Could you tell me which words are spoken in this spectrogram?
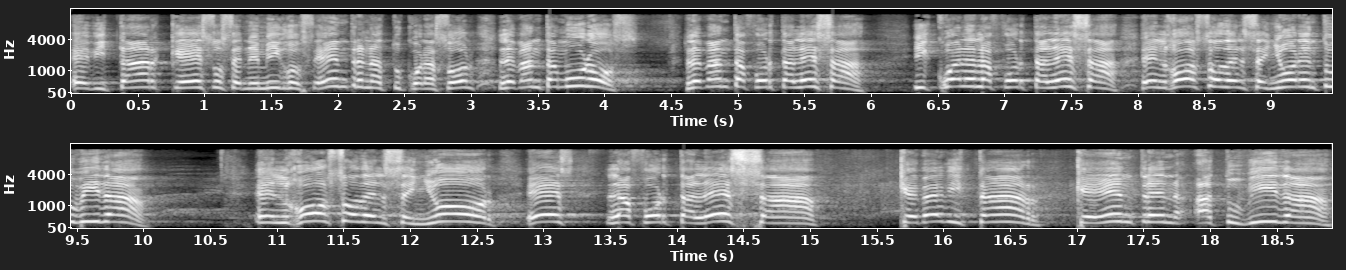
evitar que esos enemigos entren a tu corazón. Levanta muros, levanta fortaleza. ¿Y cuál es la fortaleza? El gozo del Señor en tu vida. El gozo del Señor es la fortaleza que va a evitar que entren a tu vida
